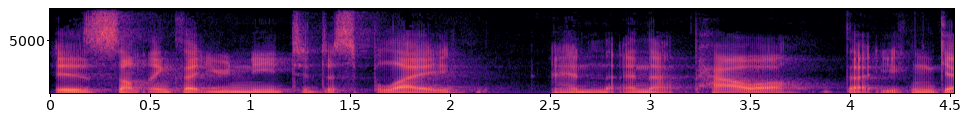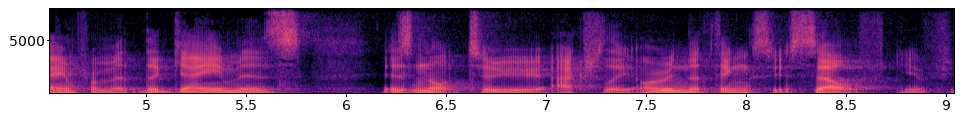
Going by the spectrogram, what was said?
is something that you need to display, and and that power that you can gain from it. The game is is not to actually own the things yourself. If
